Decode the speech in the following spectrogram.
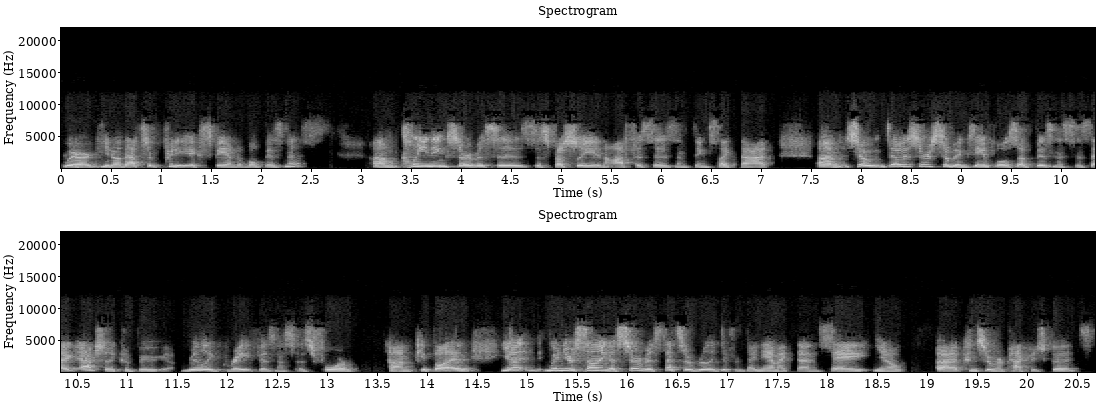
where, hmm. you know, that's a pretty expandable business. Um, cleaning services, especially in offices and things like that. Um, so those are some examples of businesses that actually could be really great businesses for um, people. And yet, when you're selling a service, that's a really different dynamic than, say, you know, uh, consumer packaged goods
